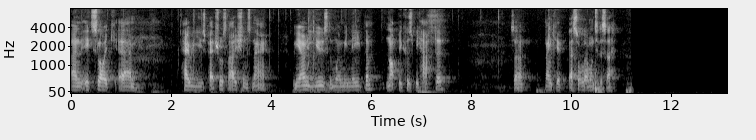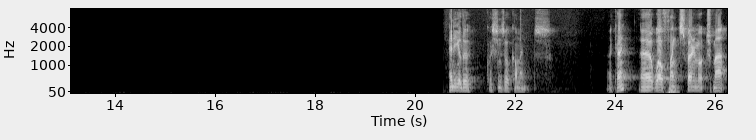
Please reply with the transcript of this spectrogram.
And it's like um, how we use petrol stations now. We only use them when we need them, not because we have to. So, thank you. That's all I wanted to say. Any other questions or comments? Okay. Uh, well, thanks very much, Matt,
